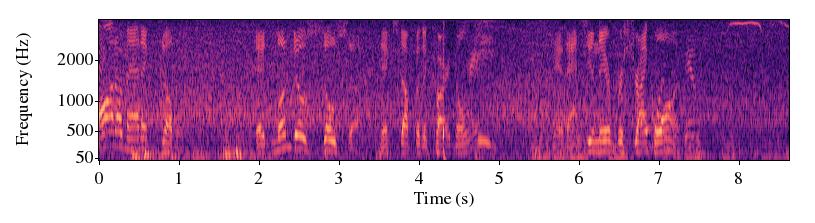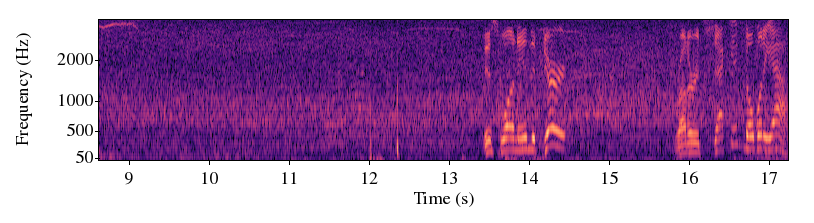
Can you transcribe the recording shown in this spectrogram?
automatic double. Edmundo Sosa next up for the Cardinals. And that's in there for strike one. This one in the dirt. Runner at second, nobody out.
